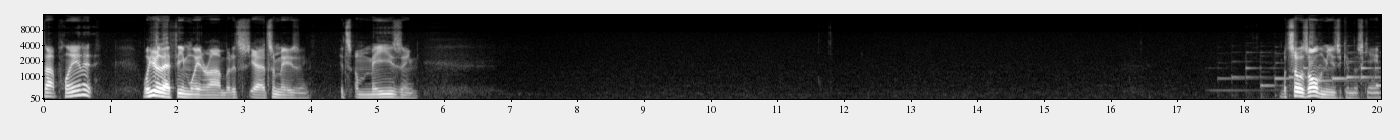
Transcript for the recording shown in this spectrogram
Stopped playing it. We'll hear that theme later on, but it's yeah, it's amazing. It's amazing. But so is all the music in this game.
